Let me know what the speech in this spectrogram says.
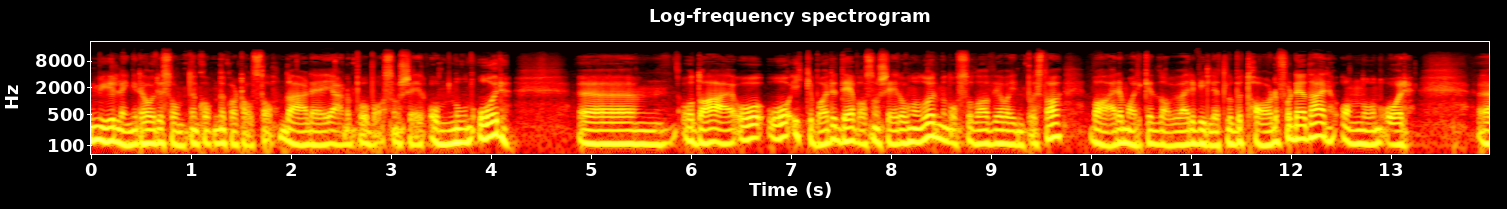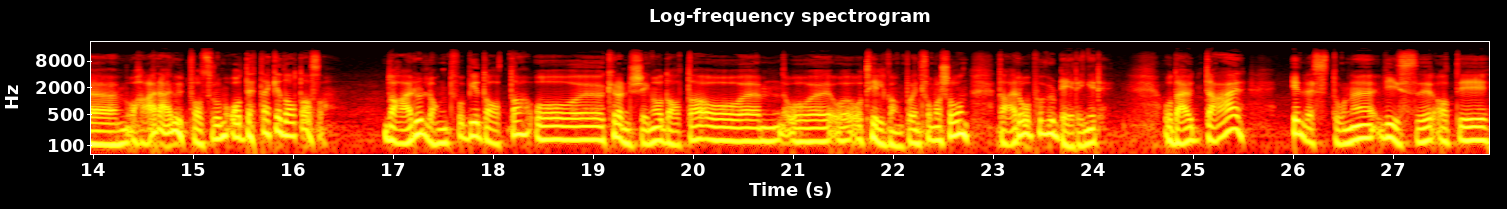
mye lengre horisont enn kommende kvartalstall. Da er det gjerne på hva som skjer om noen år. Uh, og, er, og, og, ikke bare det, hva som skjer om noen år, men også da vi var inne på i stad, hva er det markedet da vil være villig til å betale for det der om noen år. Uh, og her er utfallsrommet Og dette er ikke data, altså. Da er du langt forbi data og crunching og data og, og, og tilgang på informasjon. Det er over på vurderinger. Og det er jo der investorene viser at de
